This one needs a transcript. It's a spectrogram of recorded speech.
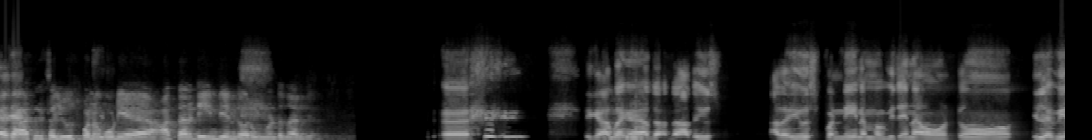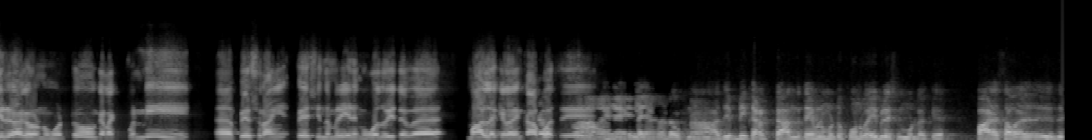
பெகாசஸ் யூஸ் பண்ணக்கூடிய அத்தாரிட்டி இந்தியன் கவர்மெண்ட் மட்டும் தான் இருக்கு அதாங்க அத- அத- அதை யூஸ் அதை யூஸ் பண்ணி நம்ம விஜய்னாவை மட்டும் இல்ல வீரராகவனை மட்டும் கனெக்ட் பண்ணி பேசுறாங்க. பேசி இந்த மாதிரி எனக்கு உதவி தேவை. மால்ல எல்லாரையும் காப்பாத்து. இல்ல என்ன டவுட்னா அது எப்படி கரெக்டா அந்த டைம்ல மட்டும் போன் வைப்ரேஷன் மோட்ல இருக்கு? பா இது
